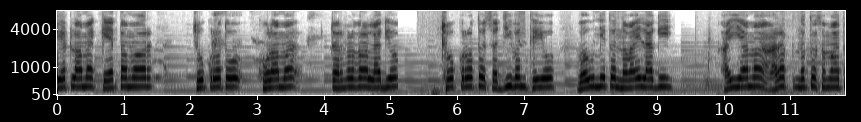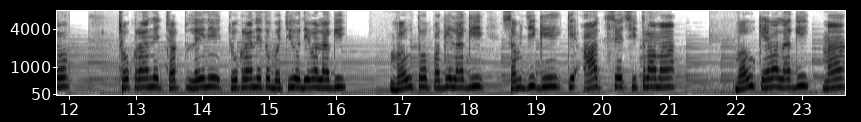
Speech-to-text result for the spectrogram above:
એટલામાં કેતમર છોકરો તો ખોળામાં ટરવળવા લાગ્યો. છોકરો તો સજીવન થયો, વહુને તો નવાઈ લાગી. હૈયામાં હરક નતો સમાતો. છોકરાને છટ લઈને છોકરાને તો બચીઓ દેવા લાગી. વહુ તો પગે લાગી, સમજી ગઈ કે આ જ છે શીતળામાં. વહુ કહેવા લાગી, માં,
